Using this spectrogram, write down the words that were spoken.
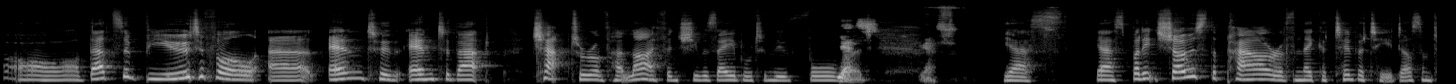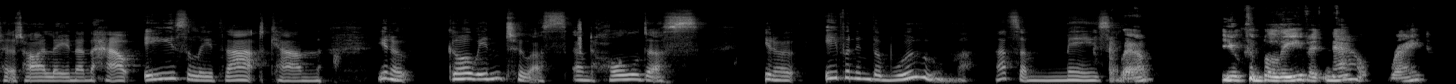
oh, that's a beautiful uh, end to end to that chapter of her life, and she was able to move forward. Yes, yes, yes. Yes, but it shows the power of negativity, doesn't it, Eileen, and how easily that can, you know, go into us and hold us, you know, even in the womb. That's amazing. Well, you can believe it now, right?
